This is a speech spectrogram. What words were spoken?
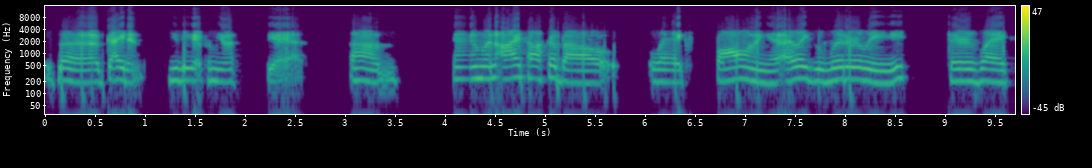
the guidance you get from USCIS. Um, and when I talk about like following it, I like literally, there's like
